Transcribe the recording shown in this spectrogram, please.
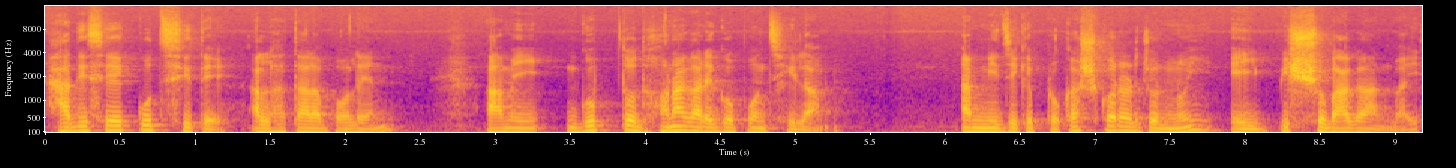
হাদিসে কুৎসিতে আল্লাহ তালা বলেন, আমি গুপ্ত ধনাগারে গোপন ছিলাম। আমি নিজেকে প্রকাশ করার জন্যই এই বিশ্ববাগান বা এই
